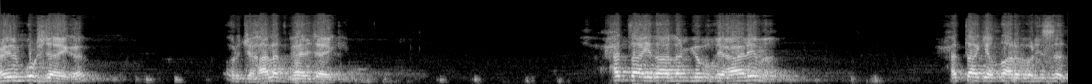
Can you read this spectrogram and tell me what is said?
علم اٹھ جائے گا اور جہالت پھیل جائے گی۔ حتیٰ اذا لم عالم حتیٰ کہ اللہ رب العزت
